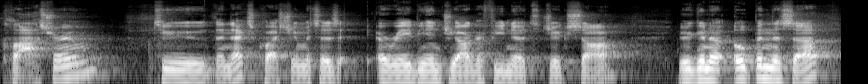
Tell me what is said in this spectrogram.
Classroom to the next question, which says Arabian Geography Notes Jigsaw. You're to open this up.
